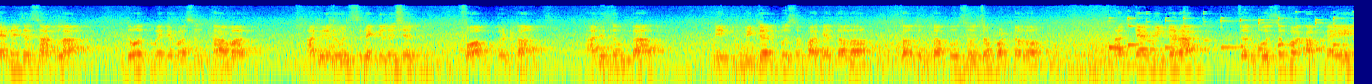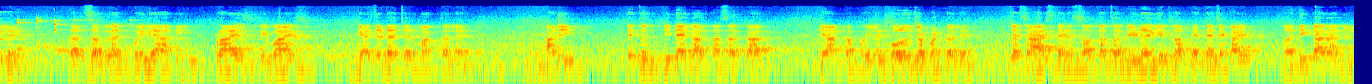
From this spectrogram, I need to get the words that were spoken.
तेणें जर सांगलां दोन म्हयने पासून थांबात आमी रुल्स रेग्युलेशन फॉर्म करता आनी तुमकां एक मिटर बसोवपाक येतलो तो तुमकां बसोवचो पडटलो. आनी त्या मिटराक जर बसोवपाक आमकां येयलें जाल्यार सगळ्यांत पयलीं आमी प्रायस रिवायज गॅजेटाचेर मागतले. आनी तेतून कितें घालता सरकार हें आमकां पयलें कळोवचें पडटलें. जशें आयज ताणें स्वताचो निर्णय घेतला म्हणजे ताच्या कांय अधिकारांनी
